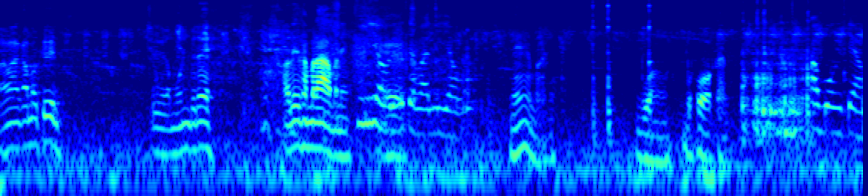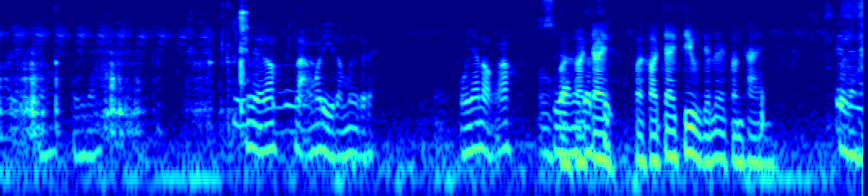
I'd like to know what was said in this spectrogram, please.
มามากลับมาขึ้นเออหมุนไปเลย เอาเล่นธรรมดามานี่เหลียวเลยแต่ว่าเหลียวแน่บาดนี้บวงบ่พอกันเอาบวงแก้วมาเลยเอาโอ้ยยังมือเนาะหลังมาดีตามมือก็ได้โอ้ยยังดอกเนาะโอ้เสื้ข้ออยนี่เข้าก็ใจสิข้อยเข้าใจฟิวจะเลยตอนไทยเป็นจังไง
